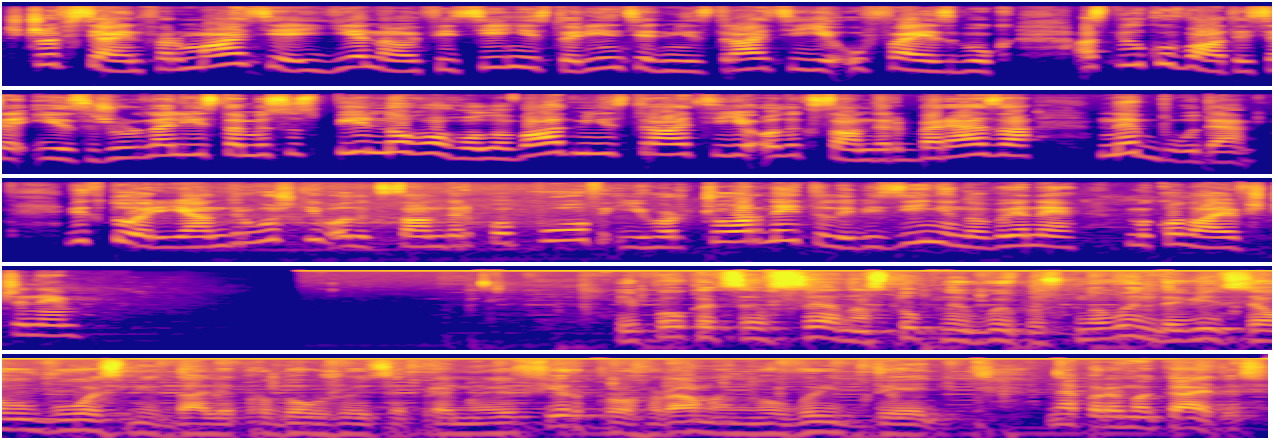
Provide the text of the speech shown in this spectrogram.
що вся інформація є на офіційній сторінці адміністрації у Фейсбук. А спілкуватися із журналістами Суспільного голова адміністрації Олександр Береза не буде. Вікторія Андрушків, Олександр Попов, Ігор Чорний. Телевізійні новини Миколаївщини. І поки це все, наступний випуск новин дивіться о 8 Далі продовжується прямий ефір програми Новий день. Не перемикайтесь.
